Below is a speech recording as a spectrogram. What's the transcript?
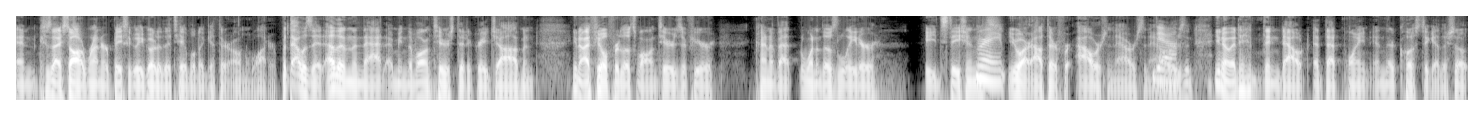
and because I saw a runner basically go to the table to get their own water, but that was it. Other than that, I mean, the volunteers did a great job, and you know, I feel for those volunteers if you're kind of at one of those later aid stations, Right. you are out there for hours and hours and Yeah. hours, and you know, it had thinned out at that point, and they're close together. So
